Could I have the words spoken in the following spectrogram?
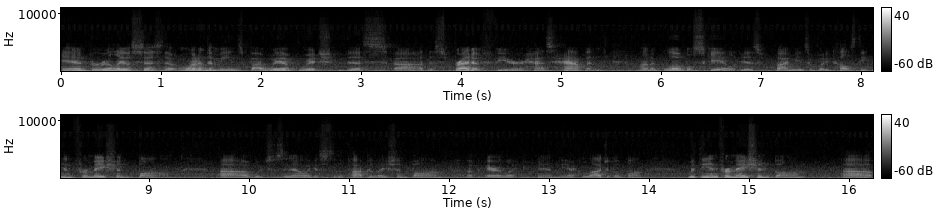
And Virilio says that one of the means by way of which this, uh, the spread of fear has happened on a global scale is by means of what he calls the information bomb, uh, which is analogous to the population bomb of Ehrlich and the ecological bomb. With the information bomb, uh,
